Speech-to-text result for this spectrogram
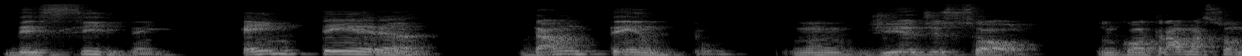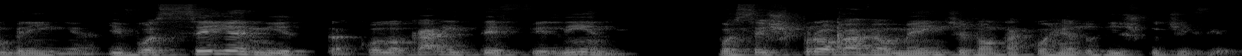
decidem em Teherã dar um tempo num dia de sol, encontrar uma sombrinha e você e Anitta colocarem tefilim, vocês provavelmente vão estar correndo risco de vida.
